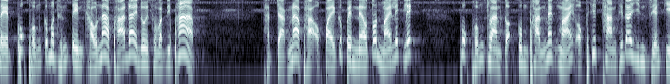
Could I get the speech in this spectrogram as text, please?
ศษๆพวกผมก็มาถึงตีนเขาหน้าผาได้โดยสวัสดิภาพ ถัดจากหน้าผาออกไปก็เป็นแนวต้นไม้เล็ก ๆ พวกผมคลานเกาะกลุ่มพันแมกไม้ออกไปทิศทางที่ได้ยินเสียงกี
